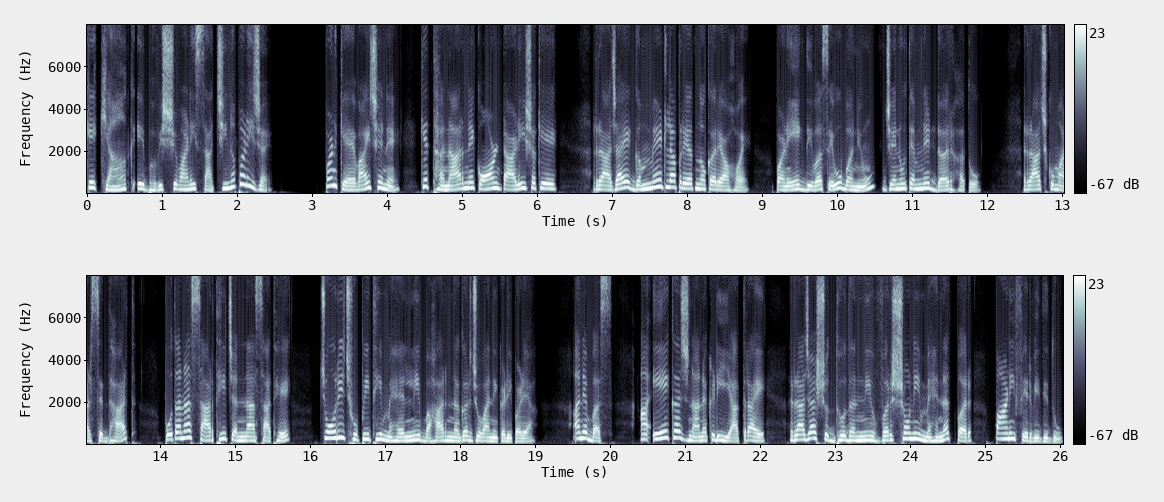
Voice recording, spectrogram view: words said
કે ક્યાંક એ ભવિષ્યવાણી સાચી ન પડી જાય. પણ કહેવાય છે ને કે થનારને કોણ ટાળી શકે? રાજાએ ગમે એટલા પ્રયત્નો કર્યા હોય, પણ એક દિવસ એવું બન્યું જેનું તેમને ડર હતો. રાજકુમાર સિદ્ધાર્થ પોતાના સારથી ચન્ના સાથે ચોરી છુપીથી મહેલની બહાર નગર જોવા નીકળી પડ્યા. અને બસ, આ એક જ નાનકડી યાત્રાએ રાજા શુદ્ધોધનની વર્ષોની મહેનત પર પાણી ફેરવી દીધું.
